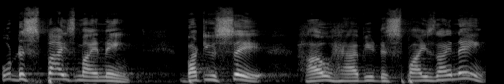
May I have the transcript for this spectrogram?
who despise my name. But you say, How have you despised thy name?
